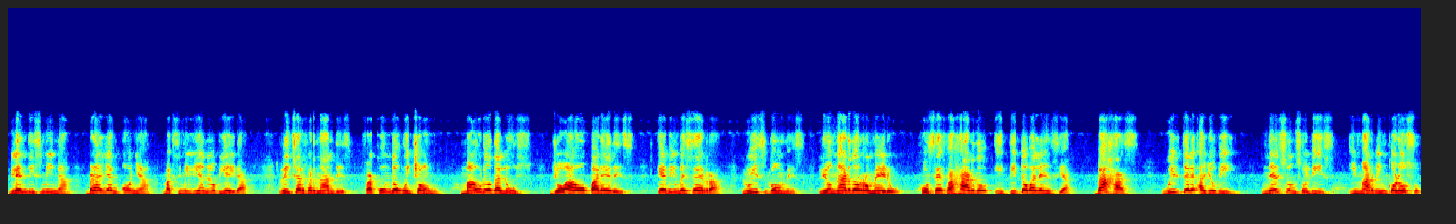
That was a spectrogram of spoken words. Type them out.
Glendis Mina, Brian Oña, Maximiliano Vieira, Richard Fernández, Facundo Huichón, Mauro Daluz, Joao Paredes, Kevin Becerra, Luis Gómez, Leonardo Romero, José Fajardo y Tito Valencia. Bajas, Wilter Ayoví, Nelson Solís y Marvin Corozo.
